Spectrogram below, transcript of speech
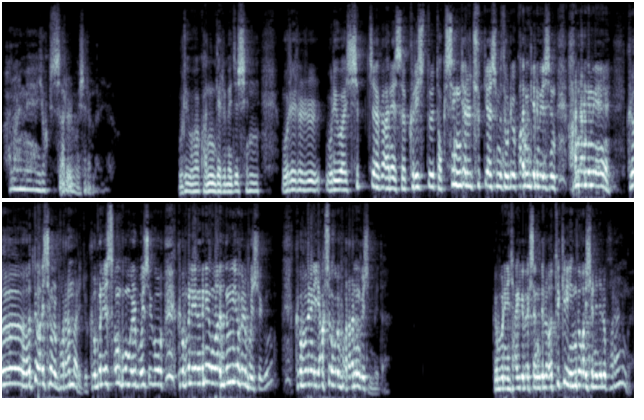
하나님의 역사를 보시란 말이에요. 우리와 관계를 맺으신 우리를 우리와 십자가 안에서 그리스도의 독생자를 죽게 하시면서 우리와 관계를 맺으신 하나님의 그 어떠하심을 보란 말이죠. 그분의 성품을 보시고 그분의 은혜와 능력을 보시고 그분의 약속을 보라는 것입니다. 그분이 자기 백성들을 어떻게 인도하시는지를 보라는 거예요.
